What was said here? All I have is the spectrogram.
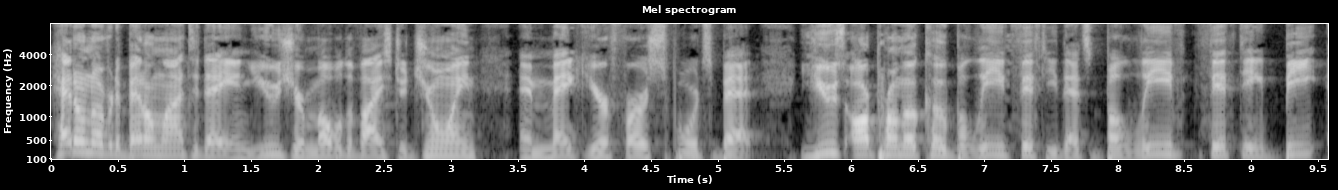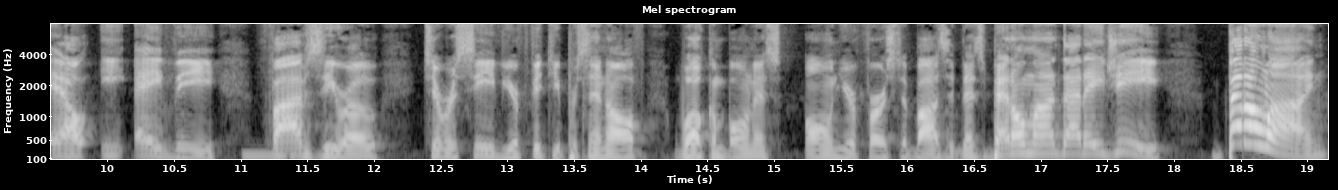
Head on over to BetOnline today and use your mobile device to join and make your first sports bet. Use our promo code BLEAV50. That's BLEAV50, B L E A V 50 to receive your 50% off welcome bonus on your first deposit. That's betonline.ag. Betonline.ag.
